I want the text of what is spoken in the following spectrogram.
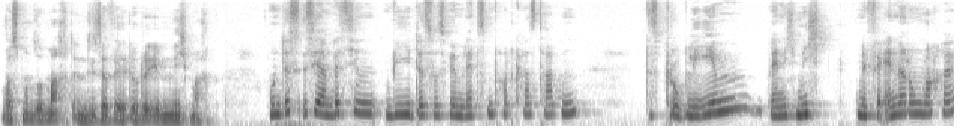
was man so macht in dieser Welt oder eben nicht macht. Und das ist ja ein bisschen wie das, was wir im letzten Podcast hatten. Das Problem, wenn ich nicht eine Veränderung mache,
